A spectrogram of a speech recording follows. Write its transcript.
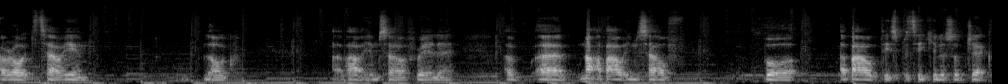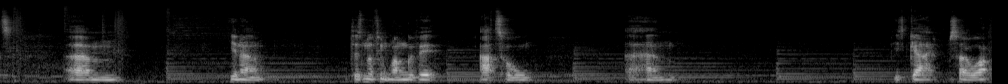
a right to tell him, like, about himself really. Uh, uh, not about himself, but about this particular subject. Um, you know, there's nothing wrong with it at all. Um, he's gay, so what?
